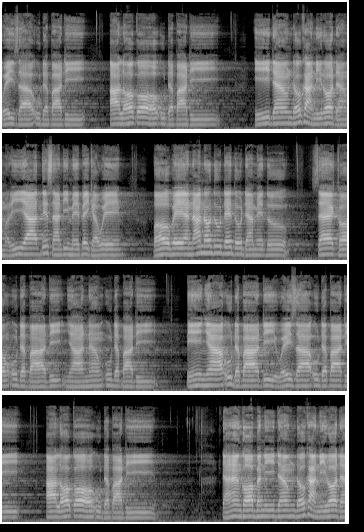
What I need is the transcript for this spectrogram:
ဝိဇာဥဒပါတိအာလောကောဥဒပါတိဣဒံဒုက္ခនិရောဓံအရိယာသစ္ဆန္တိမေဘိက္ခဝေဘောဘေအနာနောတုတေတုဓမ္မေတု သက္ခုံဥဒပါတိညာဏံဥဒပါတိပညာဥဒပါတိဝိဇာဥဒပါတိအာလောကောဥဒပါတိတံခောပဏိတံဒုက္ခនិရောဓံ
